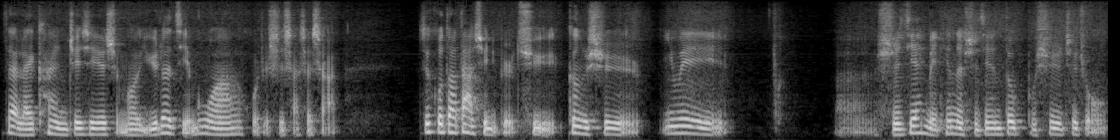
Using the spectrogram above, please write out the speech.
再来看这些什么娱乐节目啊，或者是啥啥啥。最后到大学里边去，更是因为，呃，时间每天的时间都不是这种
